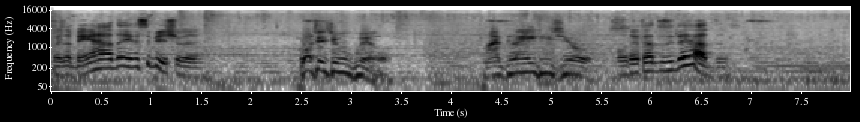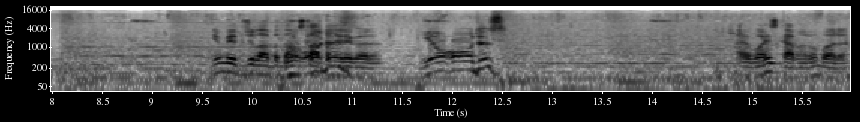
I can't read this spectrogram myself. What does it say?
Coisa bem errada aí nesse bicho, velho. What is your will? My blade is yours. Ou ter traduzido errado. E o medo de lá dar uns tapas nele agora? Your orders? Ah, eu vou arriscar, mas vambora.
